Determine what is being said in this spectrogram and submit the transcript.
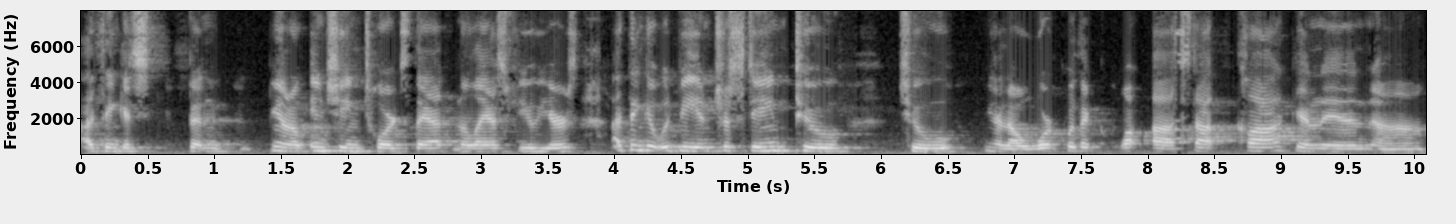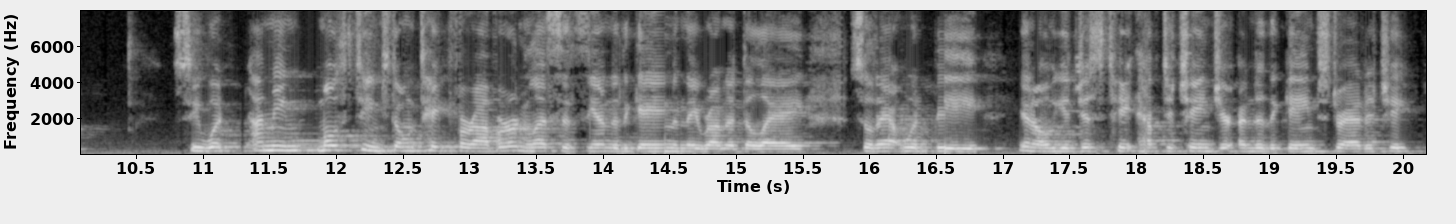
I think it's been, you know, inching towards that in the last few years. I think it would be interesting to to you know work with a uh, stop clock and then uh, see what I mean. Most teams don't take forever unless it's the end of the game and they run a delay. So that would be you know you just ta- have to change your end of the game strategy.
